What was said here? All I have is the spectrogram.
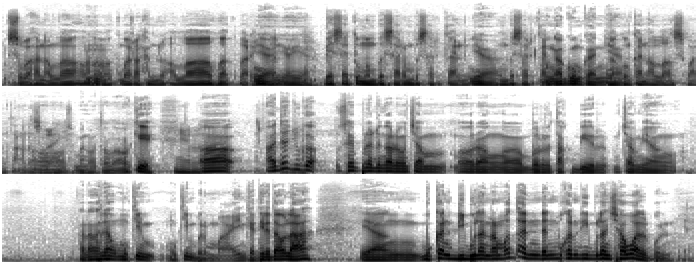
Subhanallah, Allahu akbar, alhamdulillah, Allahu akbar. Ya, Kan ya, ya. Biasa itu membesar-membesarkan, Ya, membesarkan, mengagungkan, ya. mengagungkan Allah SWT sebenarnya. Oh, subhanahu wa taala. Okey. Uh, ada juga saya pernah dengar macam orang uh, bertakbir macam yang kadang-kadang mungkin mungkin bermain kan tidak tahulah yang bukan di bulan Ramadan dan bukan di bulan Syawal pun. Ya.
